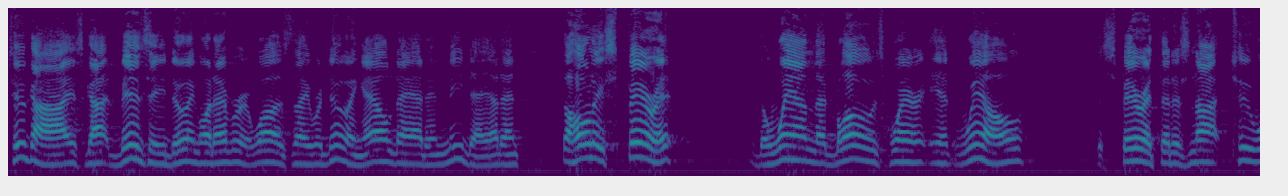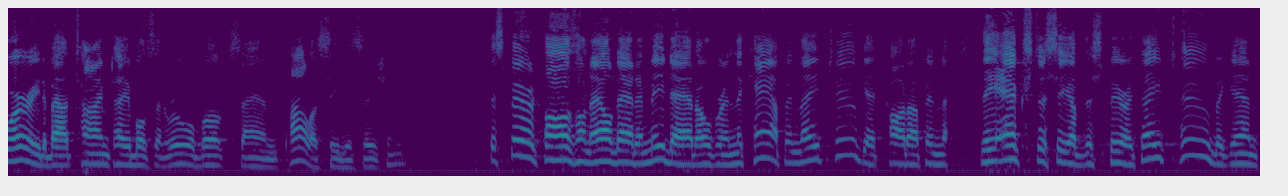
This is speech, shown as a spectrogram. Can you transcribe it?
Two guys got busy doing whatever it was they were doing, Eldad and Medad, and the Holy Spirit, the wind that blows where it will, the spirit that is not too worried about timetables and rule books and policy decisions. The Spirit falls on Eldad and Medad over in the camp, and they too get caught up in the, the ecstasy of the Spirit. They too begin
